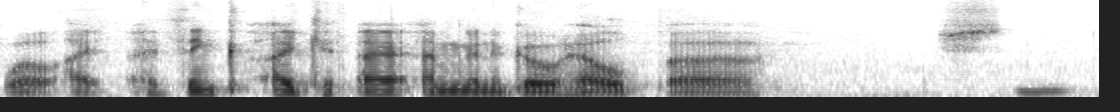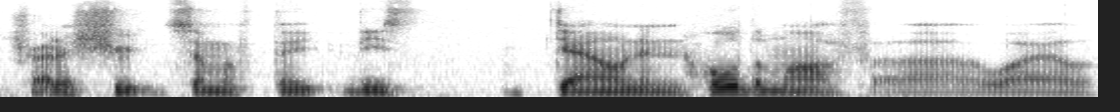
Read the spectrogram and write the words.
Well, I, I think I can, I, I'm gonna go help. Uh, sh- try to shoot some of the, these down and hold them off uh, while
